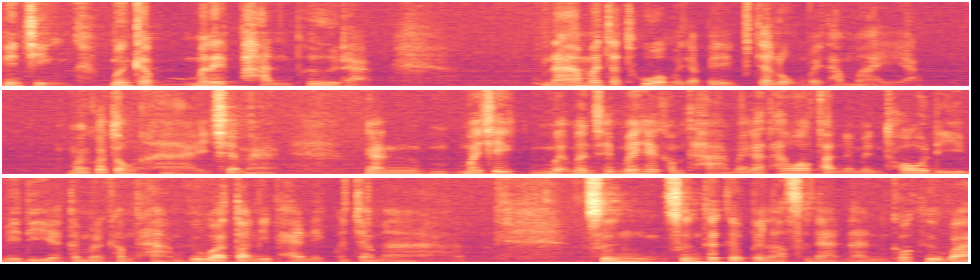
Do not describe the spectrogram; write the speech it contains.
จริง ๆ เหมือนกับเมล็ดพันธุ์พืชอะ น้ำมันจะท่วมมันจะไปจะลงไปทำไมอะมันก็ต้องหายใช่ไหมงั้นไม่ใช่ไม่มันไม่ใช่คำถามแม้กระทั่งว่าฟันเดเมนทัลดีไม่ดีอะแต่มันคำถามคือว่าตอนนี้แพนิคมันจะมา ซึ่งซึ่งถ้าเกิดเป็นลักษณะนั้นก็คือว่า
